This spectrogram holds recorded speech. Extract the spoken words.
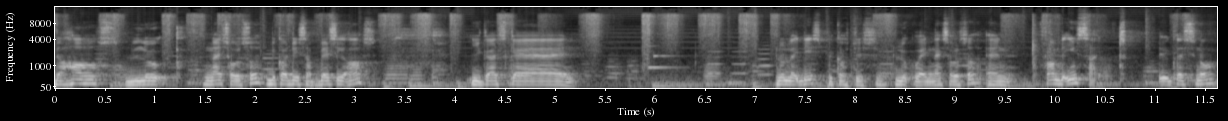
The house look nice also because this is a basic house you guys can look like this because this look very nice also. And from the inside you guys know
